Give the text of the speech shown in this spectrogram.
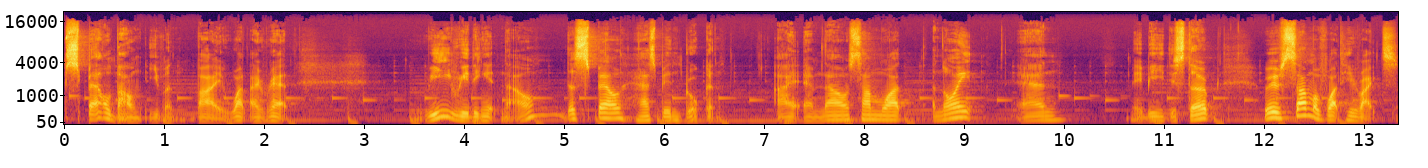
spellbound even, by what I read. Rereading it now, the spell has been broken. I am now somewhat annoyed and maybe disturbed with some of what he writes.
